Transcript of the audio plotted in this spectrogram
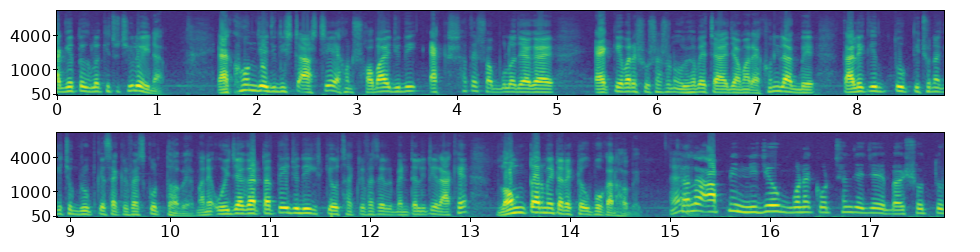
আগে তো এগুলো কিছু ছিলই না। এখন যে জিনিসটা আসছে, এখন সবাই যদি একসাথে সবগুলো জায়গায় একেবারে সুশাসন ওইভাবে চায় যে আমার এখনই লাগবে, তাহলে কিন্তু কিছু না কিছু গ্রুপকে স্যাক্রিফাইস করতে হবে। মানে ওই জায়গাটাতে যদি কেউ স্যাক্রিফাইসের মেন্টালিটি রাখে লং টার্মে এটার একটা উপকার হবে। তাহলে আপনি নিজেও মনে করছেন যে যে সত্তর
